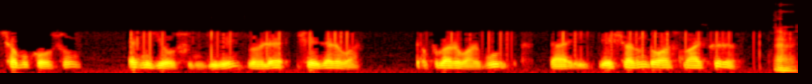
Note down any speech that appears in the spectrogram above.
çabuk olsun, en iyi olsun gibi böyle şeyleri var. Yapıları var. Bu yani yaşamın doğasına aykırı. Evet.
